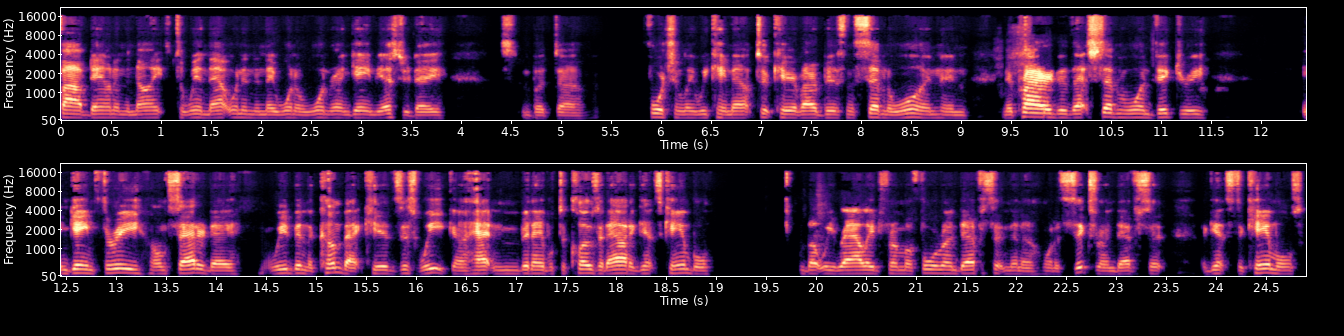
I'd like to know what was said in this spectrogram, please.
five down in the ninth to win that one, and then they won a one-run game yesterday. But uh, fortunately, we came out, took care of our business, seven to one, and you know, prior to that seven-one victory in Game Three on Saturday, we'd been the comeback kids this week. Uh, hadn't been able to close it out against Campbell but we rallied from a four run deficit and then a what a six run deficit against the Camels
